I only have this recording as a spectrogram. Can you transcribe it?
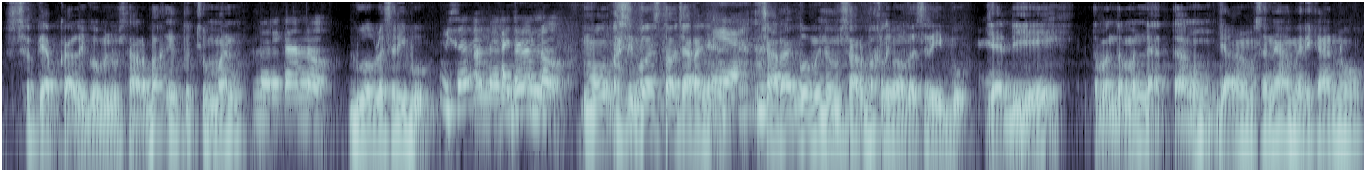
setiap kali gue minum Starbucks itu cuman Americano dua belas ribu Americano mau kasih gue tau caranya Iya. cara gue minum Starbucks lima belas ribu jadi teman-teman datang jangan pesannya americano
